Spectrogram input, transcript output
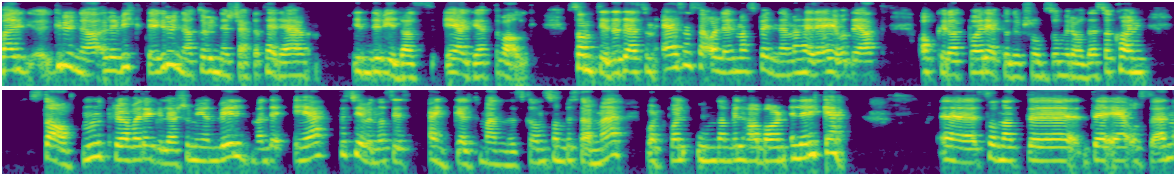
være grunner, viktige grunner til å understreke at dette individers eget valg. Samtidig, det som jeg syns er aller mest spennende med dette, er jo det at akkurat på reproduksjonsområdet så kan staten prøve å regulere så mye en vil, men det er til syvende og sist enkeltmenneskene som bestemmer, i hvert fall om de vil ha barn eller ikke. Eh, sånn at eh, det er også en,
